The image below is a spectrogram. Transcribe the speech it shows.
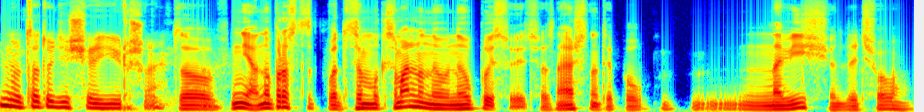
Ну, це тоді ще гірше. То ні, ну просто от це максимально не, не описується. Знаєш, ну, типу, навіщо? Для чого?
